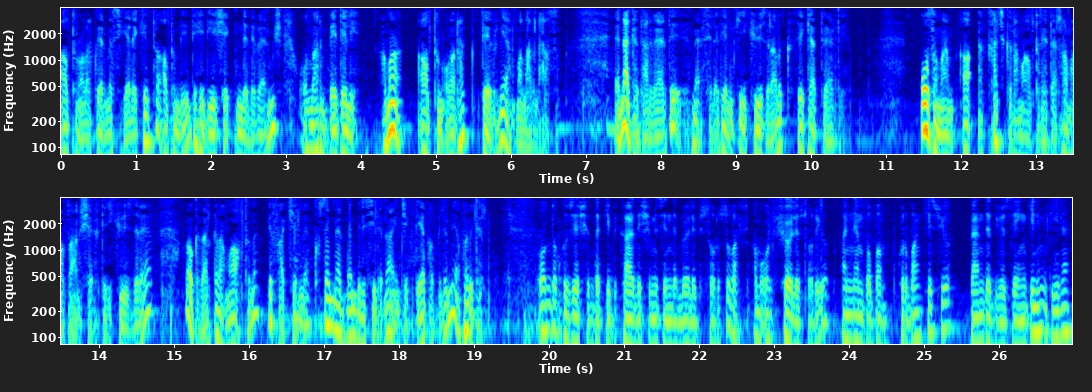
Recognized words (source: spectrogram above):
altın olarak vermesi gerekirdi. Altın değil de hediye şeklinde de vermiş. Onların bedeli ama altın olarak devrini yapmaları lazım. E, ne kadar verdi? Mesela diyelim ki 200 liralık zekat verdi. O zaman kaç gram altın eder Ramazan-ı Şerif'te 200 lira? O kadar gram altını bir fakirle, kuzenlerden birisiyle de aynı şekilde yapabilir mi? Yapabilir. 19 yaşındaki bir kardeşimizin de böyle bir sorusu var. Ama onu şöyle soruyor. Annem babam kurban kesiyor. Ben de diyor zenginim dinen.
